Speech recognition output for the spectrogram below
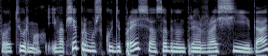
в тюрьмах. И вообще про мужскую депрессию, особенно, например, в России, да,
